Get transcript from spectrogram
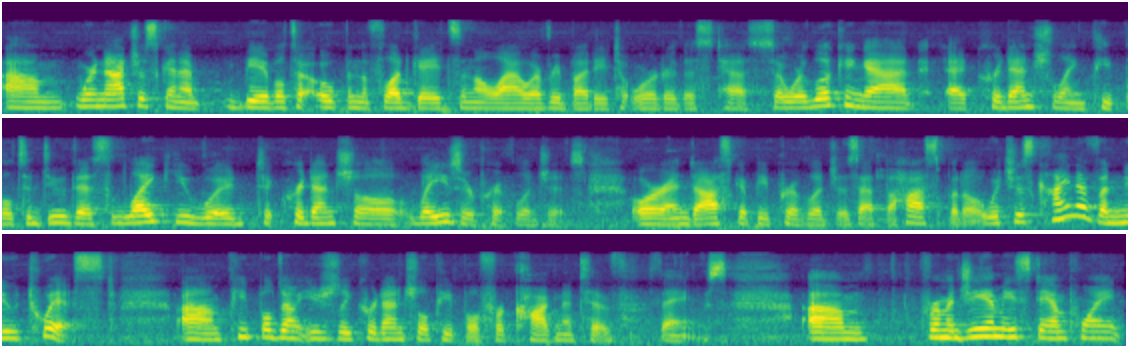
um, we're not just going to be able to open the floodgates and allow everybody to order this test. So we're looking at, at credentialing people to do this like you would to credential laser privileges or endoscopy privileges at the hospital, which is kind of a new twist. Um, people don't usually credential people for cognitive things. Um, from a GME standpoint,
